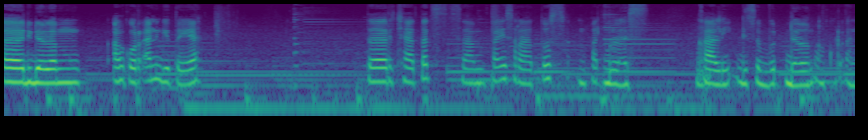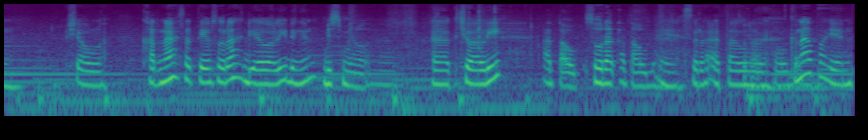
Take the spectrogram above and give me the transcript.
uh, di dalam Al-Qur'an gitu ya. Tercatat sampai 114 kali disebut dalam Al-Qur'an. Masya Allah. Karena setiap surah diawali dengan Bismillah. uh, kecuali Atau surat atau ya, surah atau. Kenapa Yan?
